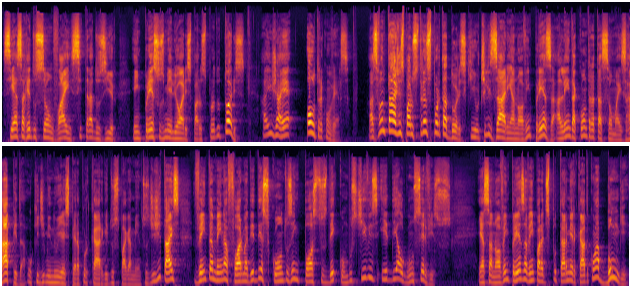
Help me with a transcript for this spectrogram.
Se essa redução vai se traduzir em preços melhores para os produtores, aí já é outra conversa. As vantagens para os transportadores que utilizarem a nova empresa, além da contratação mais rápida, o que diminui a espera por carga e dos pagamentos digitais, vem também na forma de descontos em postos de combustíveis e de alguns serviços. Essa nova empresa vem para disputar mercado com a Bung,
